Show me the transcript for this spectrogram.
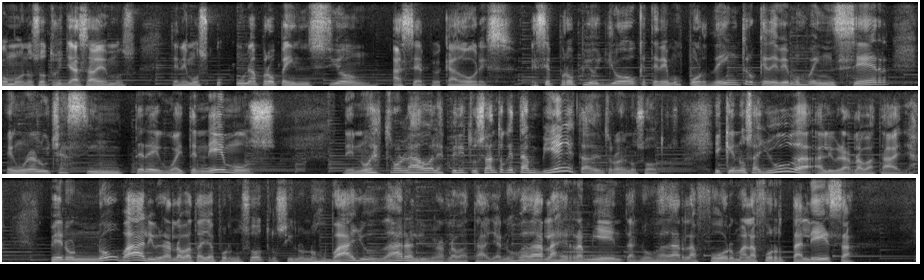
como nosotros ya sabemos, tenemos una propensión a ser pecadores. Ese propio yo que tenemos por dentro que debemos vencer en una lucha sin tregua. Y tenemos de nuestro lado al Espíritu Santo que también está dentro de nosotros y que nos ayuda a librar la batalla. Pero no va a librar la batalla por nosotros, sino nos va a ayudar a librar la batalla. Nos va a dar las herramientas, nos va a dar la forma, la fortaleza,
